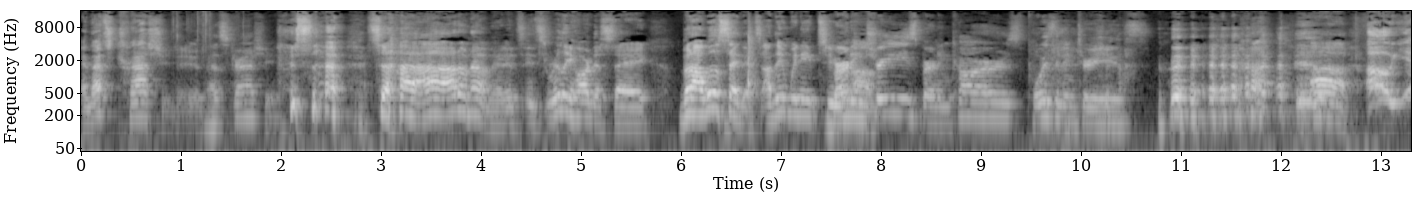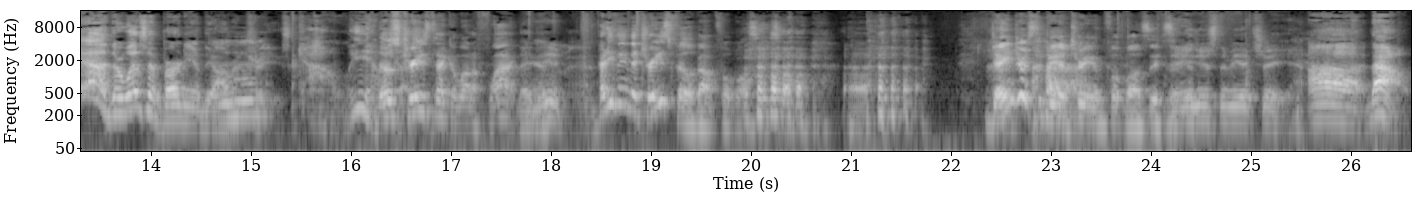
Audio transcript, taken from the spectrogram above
And that's trashy, dude. That's trashy. so, so I, I don't know, man. It's it's really hard to say. But I will say this. I think we need to Burning um, trees, burning cars, poisoning trees. Uh, oh yeah, there was a burning of the almond trees. Golly, Mm-hmm. Those trees take a lot of flack. They man. do, man. How do you think the trees feel about football season? Dangerous to be a tree in football season. Dangerous to be a tree. Uh, now,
